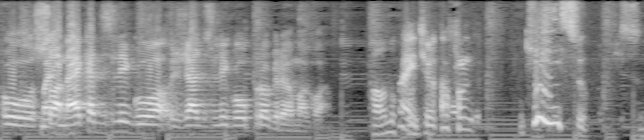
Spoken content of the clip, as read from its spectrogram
O Soneca desligou, já desligou o programa agora. Pau no a gente não tá falando. Que isso? Isso.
